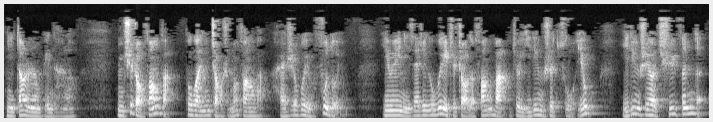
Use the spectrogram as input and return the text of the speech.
你当然为难了。你去找方法，不管你找什么方法，还是会有副作用，因为你在这个位置找的方法就一定是左右，一定是要区分的。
